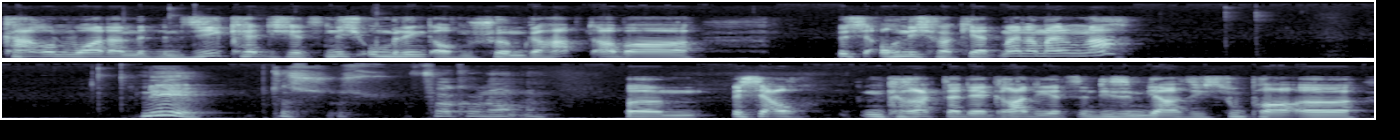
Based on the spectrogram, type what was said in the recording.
Caron War dann mit einem Sieg hätte ich jetzt nicht unbedingt auf dem Schirm gehabt, aber ist ja auch nicht verkehrt, meiner Meinung nach. Nee, das ist vollkommen in Ordnung. Ähm, ist ja auch ein Charakter, der gerade jetzt in diesem Jahr sich super äh,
